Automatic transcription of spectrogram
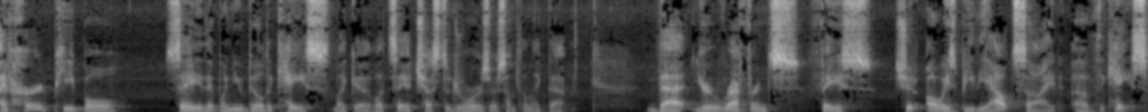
I've heard people say that when you build a case, like a let's say a chest of drawers or something like that, that your reference face should always be the outside of the case,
